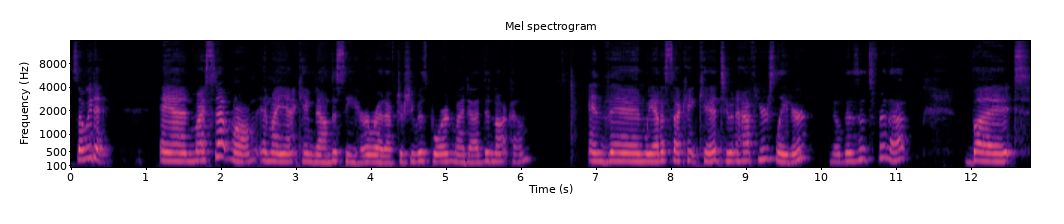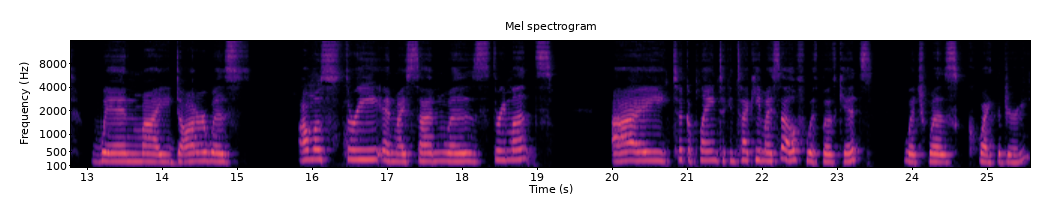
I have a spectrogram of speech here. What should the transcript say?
So we did. And my stepmom and my aunt came down to see her right after she was born. My dad did not come. And then we had a second kid two and a half years later. No visits for that. But when my daughter was almost three and my son was three months, I took a plane to Kentucky myself with both kids, which was quite the journey.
